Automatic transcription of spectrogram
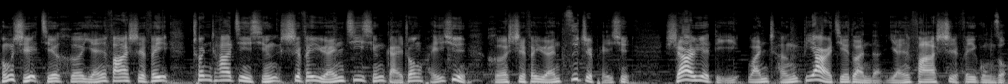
同时结合研研发试飞穿插进行试飞员机型改装培训和试飞员资质培训，十二月底完成第二阶段的研发试飞工作。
